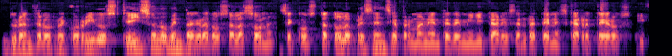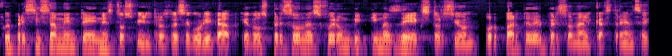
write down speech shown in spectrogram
Durante los recorridos que hizo 90 grados a la zona, se constató la presencia permanente de militares en retenes carreteros, y fue precisamente en estos filtros de seguridad que dos personas fueron víctimas de extorsión por parte del personal castrense.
